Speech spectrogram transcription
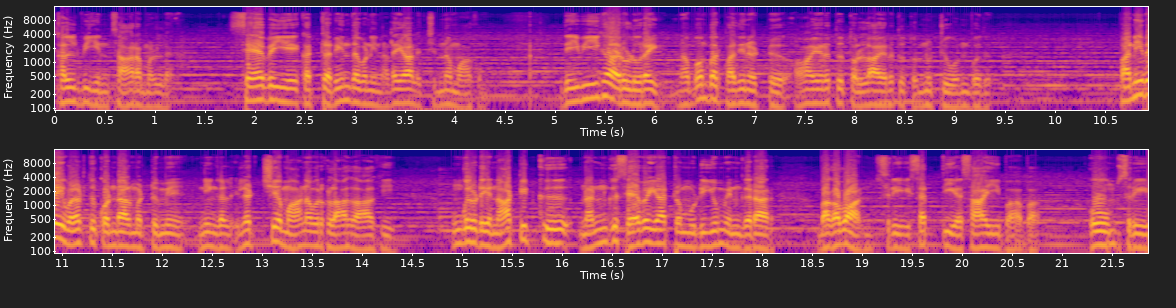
கல்வியின் சாரமல்ல. சேவையே கற்றறிந்தவனின் அடையாள சின்னமாகும். தெய்வீக அருளுரை நவம்பர் பதினெட்டு ஆயிரத்து தொள்ளாயிரத்து தொன்னூற்றி ஒன்பது. பணிவை வளர்த்து கொண்டால் மட்டுமே நீங்கள் இலட்சியமானவர்களாக ஆகி உங்களுடைய நாட்டிற்கு நன்கு சேவையாற்ற முடியும் என்கிறார் பகவான் ஸ்ரீ சத்திய சாயி பாபா. ஓம் ஸ்ரீ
